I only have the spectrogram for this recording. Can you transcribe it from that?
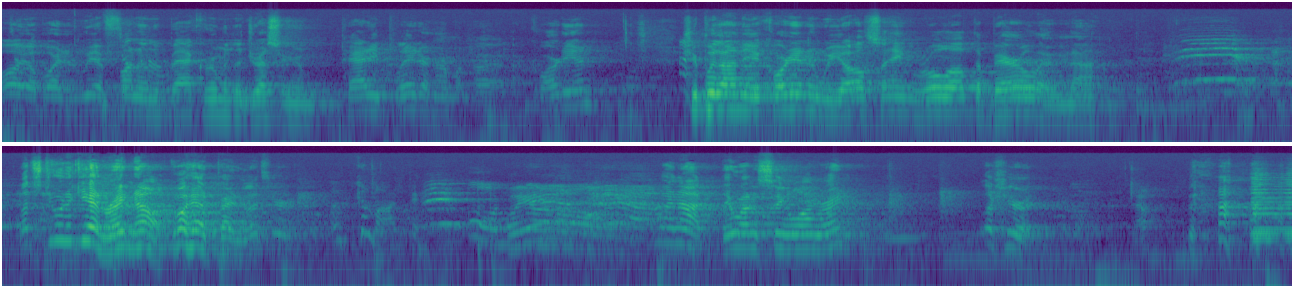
Boy, oh boy, did we have fun in the back room in the dressing room. Patty played her uh, accordion. She put on the accordion and we all sang Roll Out the Barrel and uh, let's do it again right now. Go ahead, Patty. Let's hear it. Come on, Pat. Oh, Why not? They want to sing along, right? Let's hear it. Da,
